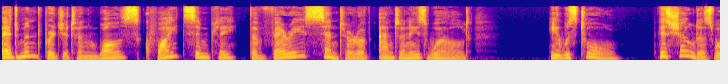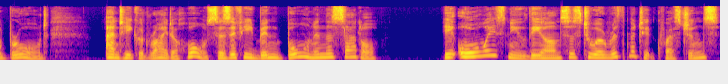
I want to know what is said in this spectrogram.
Edmund Bridgerton was, quite simply, the very centre of Anthony's world. He was tall, his shoulders were broad, and he could ride a horse as if he'd been born in the saddle. He always knew the answers to arithmetic questions,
